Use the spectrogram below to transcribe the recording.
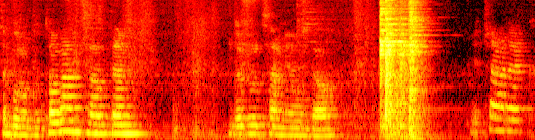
Cebula gotowa, zatem dorzucam ją do pieczarek.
